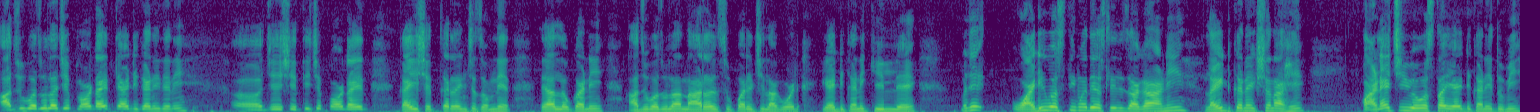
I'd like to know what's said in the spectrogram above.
आजूबाजूला जे प्लॉट आहेत त्या ठिकाणी त्यांनी जे शेतीचे प्लॉट आहेत काही शेतकऱ्यांच्या जमिनी आहेत त्या लोकांनी आजूबाजूला नारळ सुपारीची लागवड या ठिकाणी केलेली आहे. म्हणजे वाडी वस्तीमध्ये असलेली जागा आणि लाइट कनेक्शन आहे. पाण्याची व्यवस्था या ठिकाणी तुम्ही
